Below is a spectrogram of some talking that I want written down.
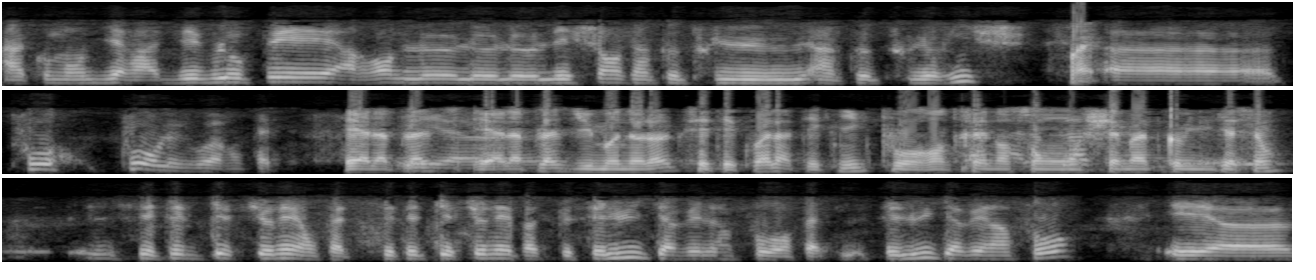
à comment dire, à développer, à rendre le l'échange un peu plus, un peu plus riche ouais. euh, pour pour le joueur en fait. Et à la place et, euh, à la place du monologue, c'était quoi la technique pour rentrer dans son schéma de communication C'était de questionner en fait. C'était de questionner parce que c'est lui qui avait l'info en fait. C'est lui qui avait l'info. Et, euh,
